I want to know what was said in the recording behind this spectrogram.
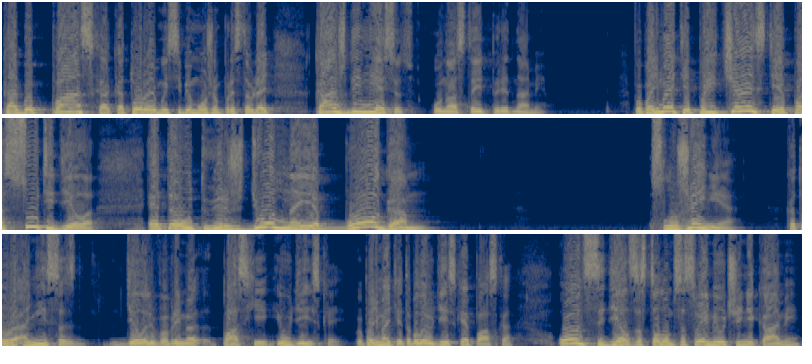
как бы Пасха, которую мы себе можем представлять, каждый месяц у нас стоит перед нами. Вы понимаете, причастие, по сути дела, это утвержденное Богом служение, которое они делали во время Пасхи иудейской. Вы понимаете, это была иудейская Пасха. Он сидел за столом со своими учениками,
